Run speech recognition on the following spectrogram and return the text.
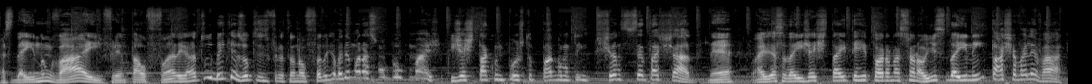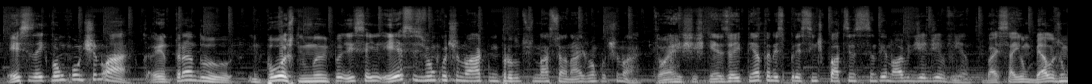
Essa daí não vai enfrentar alfândega. Tudo bem que as outras enfrentando a alfândega vai demorar só um pouco mais. E já está com imposto pago, não tem chance de ser taxado, né? Mas essa daí já está em território nacional. Isso daí nem taxa vai levar. Esses aí que vão continuar. Entrando imposto, esse aí, esses vão continuar com produtos nacionais, vão continuar. Então RX 580 nesse precinho de 469 dia de evento. Vai sair um belo de um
